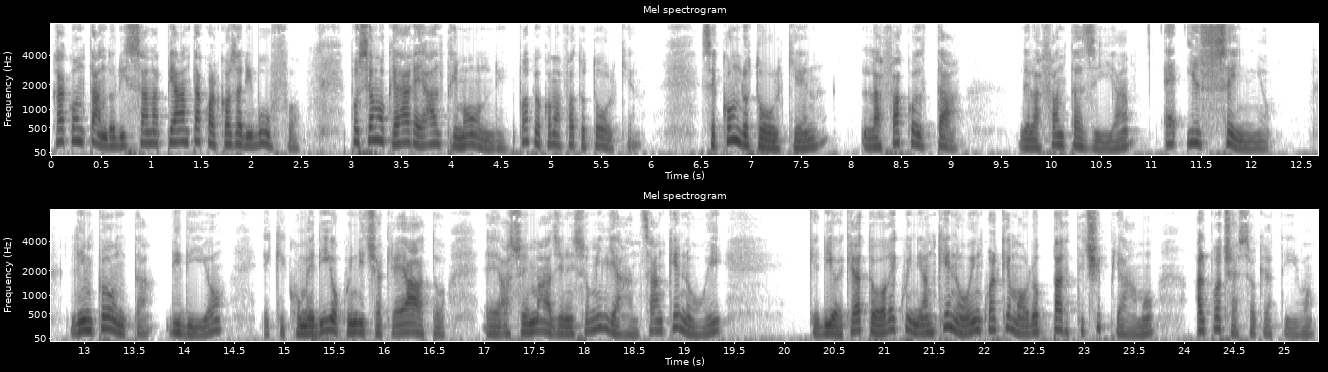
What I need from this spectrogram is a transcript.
raccontando di sana pianta qualcosa di buffo. Possiamo creare altri mondi, proprio come ha fatto Tolkien. Secondo Tolkien, la facoltà della fantasia è il segno, l'impronta di Dio e che come Dio quindi ci ha creato eh, a sua immagine e somiglianza, anche noi che Dio è creatore, quindi anche noi in qualche modo partecipiamo al processo creativo.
